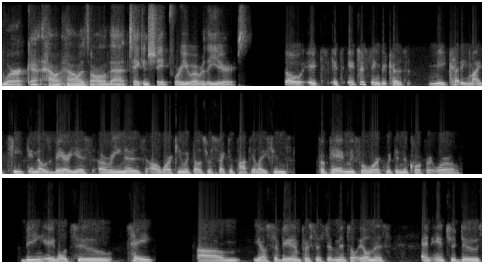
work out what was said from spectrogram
work, how, how has all of that taken shape for you over the years? So, it's, it's interesting because me cutting my teeth in those various arenas or working with those respective populations prepared me for work within the corporate world. Being able to take um, you know, severe and persistent mental illness and introduce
